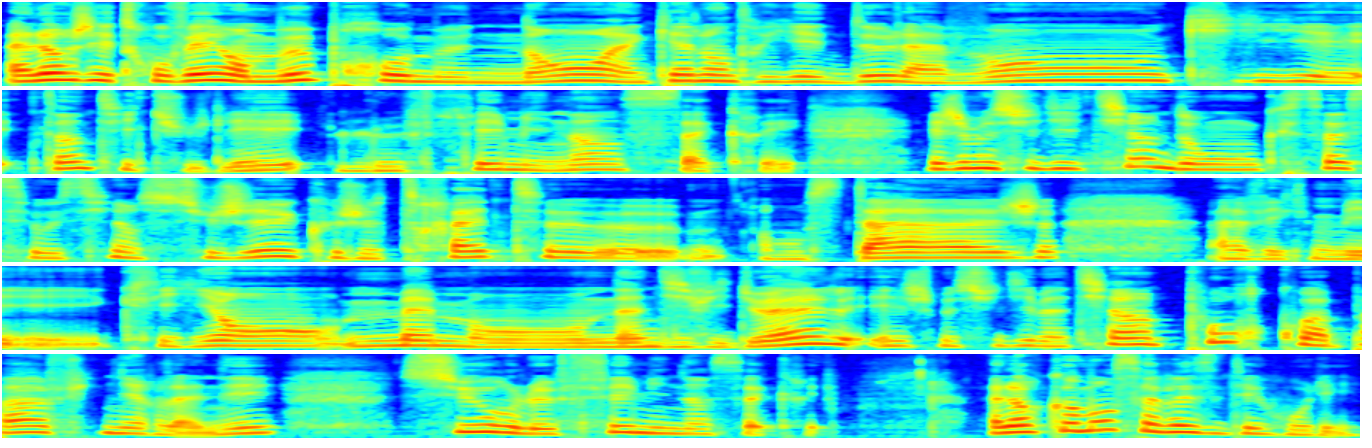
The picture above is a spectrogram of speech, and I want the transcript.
Alors j'ai trouvé en me promenant un calendrier de l'Avent qui est intitulé Le féminin sacré. Et je me suis dit, tiens donc, ça c'est aussi un sujet que je traite euh, en stage, avec mes clients, même en individuel. Et je me suis dit, bah, tiens, pourquoi pas finir l'année sur le féminin sacré? Alors comment ça va se dérouler?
